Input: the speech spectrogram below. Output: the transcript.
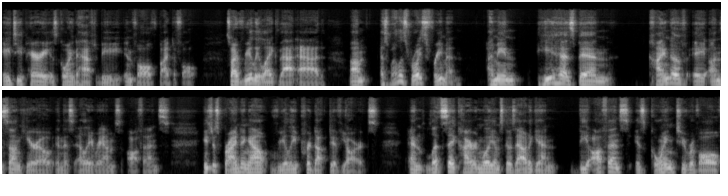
A.T. Perry is going to have to be involved by default. So I really like that ad, um, as well as Royce Freeman. I mean, he has been kind of a unsung hero in this LA Rams offense he's just grinding out really productive yards. And let's say Kyren Williams goes out again, the offense is going to revolve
